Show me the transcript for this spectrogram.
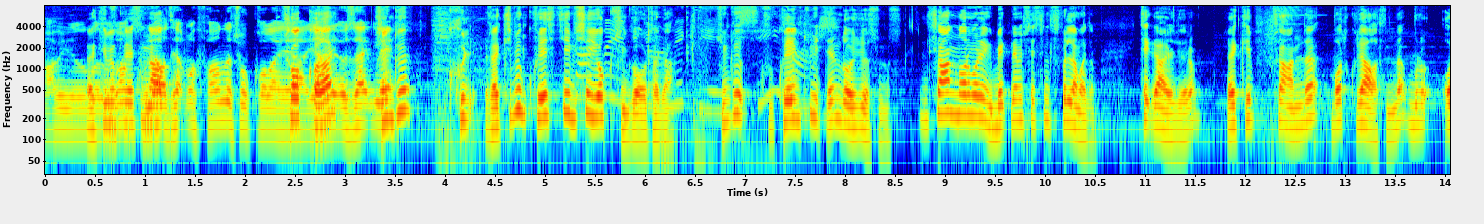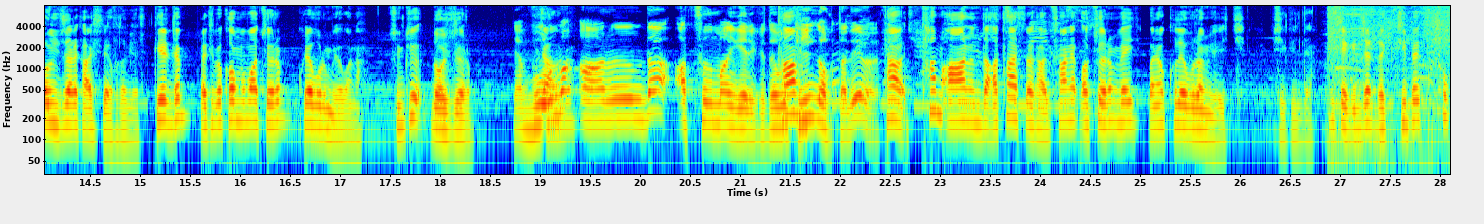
Abi inanılmaz. Rakibin o zaman kulesinin kule alt- yapmak falan da çok kolay ya. Çok kolay. Yani özellikle Çünkü kul- rakibin kulesi diye bir şey yok çünkü ortada. Çünkü ku- kulenin tüm hitlerini dojluyorsunuz. Şimdi Şu an normal oyun. Bekleme süresini sıfırlamadım. Tekrar ediyorum. Rakip şu anda bot kule altında. Bunu oyunculara karşı da yapılabilir. Girdim. Rakibe kombomu atıyorum. Kule vurmuyor bana. Çünkü dojluyorum. yani vurma Canlı. anında atılman gerekiyor. Tabii Tam- bu kilit nokta değil mi? Tam, tam anında atarsa bak abi. Şu an hep atıyorum ve bana kule vuramıyor hiç. Bir şekilde. Bu şekilde rakibe çok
